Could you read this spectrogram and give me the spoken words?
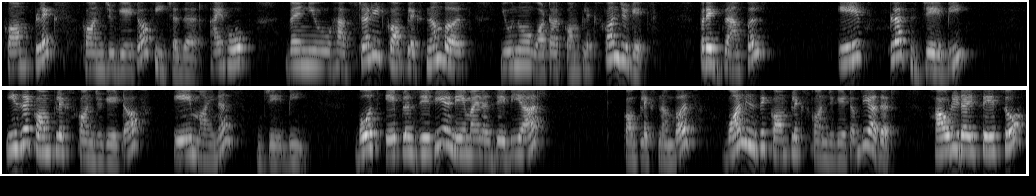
complex conjugate of each other. I hope when you have studied complex numbers, you know what are complex conjugates. For example, A plus JB is a complex conjugate of A minus JB. Both A plus JB and A minus JB are complex numbers. One is the complex conjugate of the other. How did I say so?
